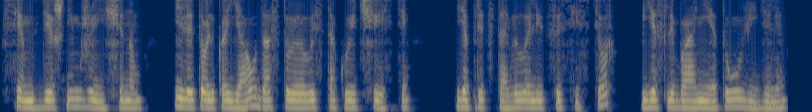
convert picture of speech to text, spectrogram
всем здешним женщинам? Или только я удостоилась такой чести? Я представила лица сестер, если бы они это увидели.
